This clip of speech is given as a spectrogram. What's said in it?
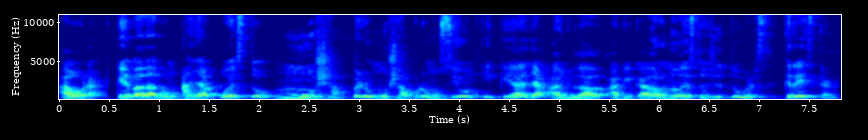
Ahora, que Badabun haya puesto mucha, pero mucha promoción y que haya ayudado a que cada uno de estos youtubers crezcan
